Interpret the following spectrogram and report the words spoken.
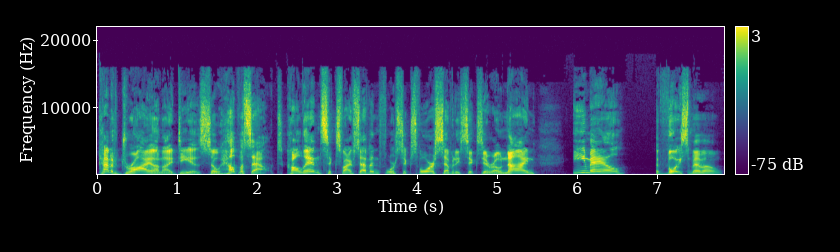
kind of dry on ideas. So help us out. Call in 657 464 7609. Email a voice memo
